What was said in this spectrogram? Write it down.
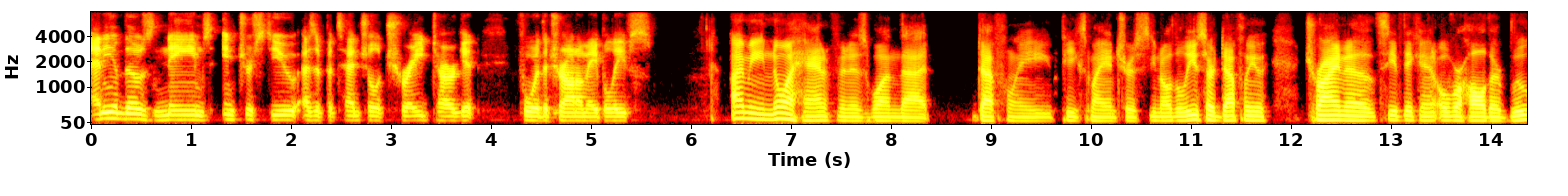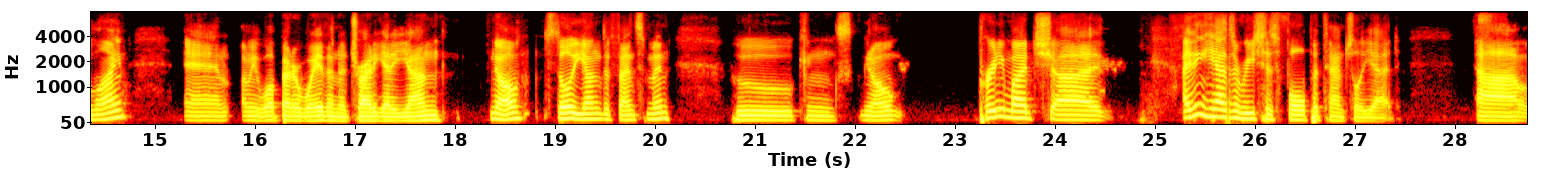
any of those names interest you as a potential trade target for the Toronto Maple Leafs? I mean, Noah Hanifin is one that definitely piques my interest. You know, the Leafs are definitely trying to see if they can overhaul their blue line. And I mean, what better way than to try to get a young, you know, still a young defenseman who can, you know, pretty much. Uh, I think he hasn't reached his full potential yet. Uh,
